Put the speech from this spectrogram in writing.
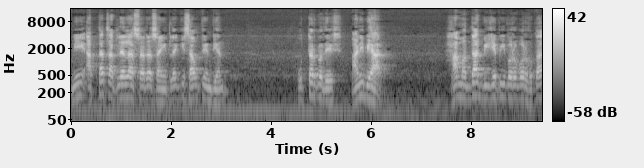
मी आत्ताच आपल्याला सरळ सांगितलं की साऊथ इंडियन उत्तर प्रदेश आणि बिहार हा मतदार बीजेपी बरोबर होता.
